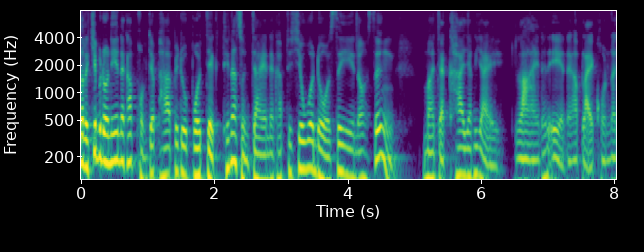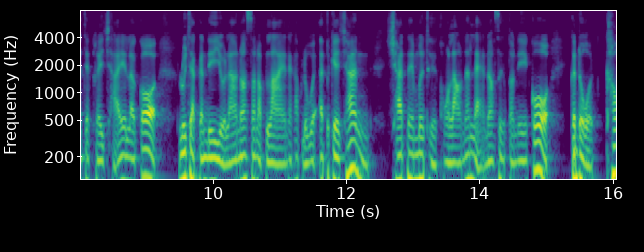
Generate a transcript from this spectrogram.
สำหรับคลิปวิดีโอนี้นะครับผมจะพาไปดูโปรเจกต์ที่น่าสนใจนะครับที่ชื่อว่า DOSI เนาะซึ่งมาจากค่ายยักษ์ใหญ่ Line นั่นเองนะครับหลายคนน่าจะเคยใช้ แล้วก็รู้จักกันดีอยู่แล้วเนาะสำหรับ Line นะครับหรือว่าแอปพลิเคชันแชทในมือถือของเรานั่นแหละเนาะซึ่งตอนนี้ก็กระโดดเข้า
